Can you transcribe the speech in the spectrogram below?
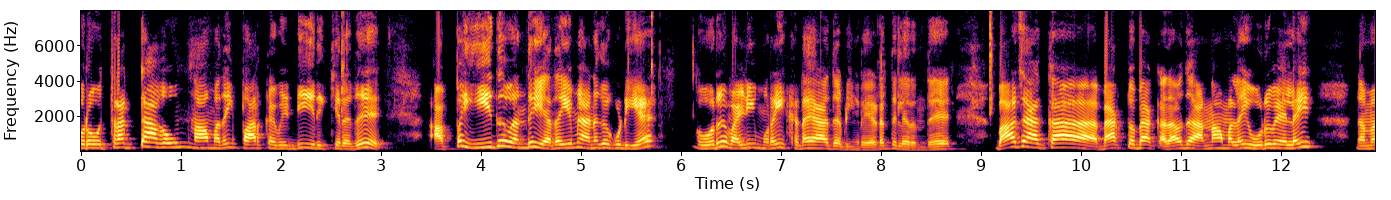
ஒரு த்ரெட்டாகவும் நாம் அதை பார்க்க வேண்டி இருக்கிறது. அப்போ இது வந்து எதையுமே அணுகக்கூடிய ஒரு வழிமுறை கிடையாது அப்படிங்கிற இடத்துலேருந்து பாஜக பேக் டு பேக் அதாவது அண்ணாமலை ஒருவேளை நம்ம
